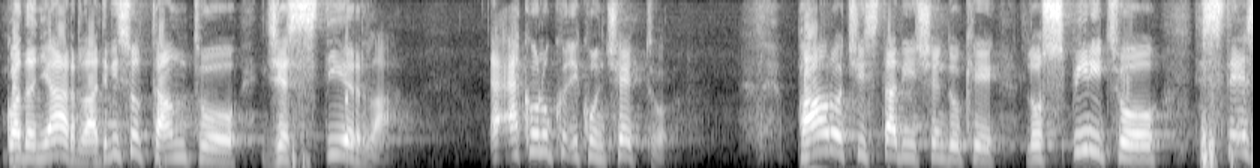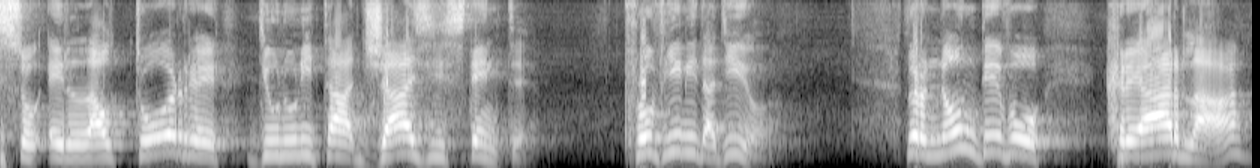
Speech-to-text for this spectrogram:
guadagnarla, devi soltanto gestirla. Ecco il concetto. Paolo ci sta dicendo che lo Spirito stesso è l'autore di un'unità già esistente, proviene da Dio. Allora non devo crearla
